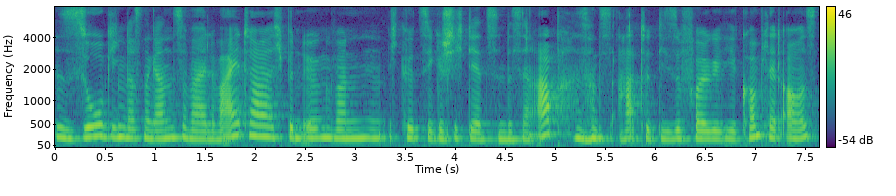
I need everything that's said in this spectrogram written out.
so ging das eine ganze Weile weiter. Ich bin irgendwann, ich kürze die Geschichte jetzt ein bisschen ab, sonst artet diese Folge hier komplett aus.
